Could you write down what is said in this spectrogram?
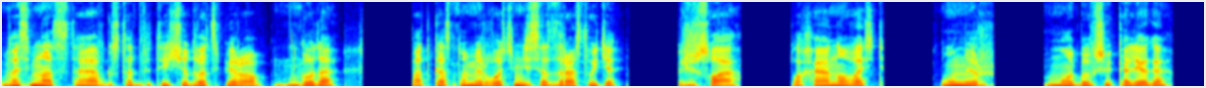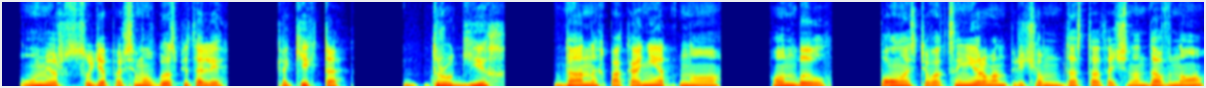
18 августа 2021 года. Подкаст номер 80. Здравствуйте. Пришла плохая новость. Умер мой бывший коллега. Умер, судя по всему, в госпитале. Каких-то других данных пока нет, но он был полностью вакцинирован, причем достаточно давно.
